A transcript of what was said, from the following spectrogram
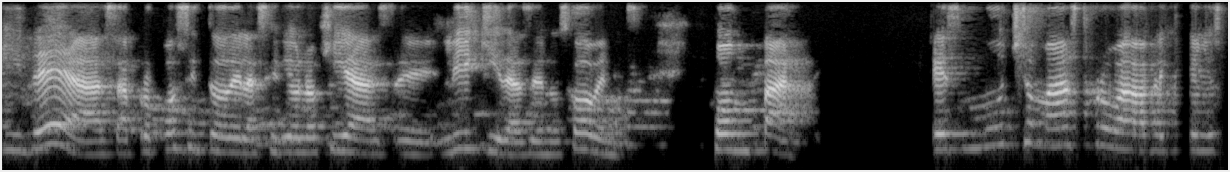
ideas a propósito de las ideologías líquidas de los jóvenes, comparten es mucho más probable que ellos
